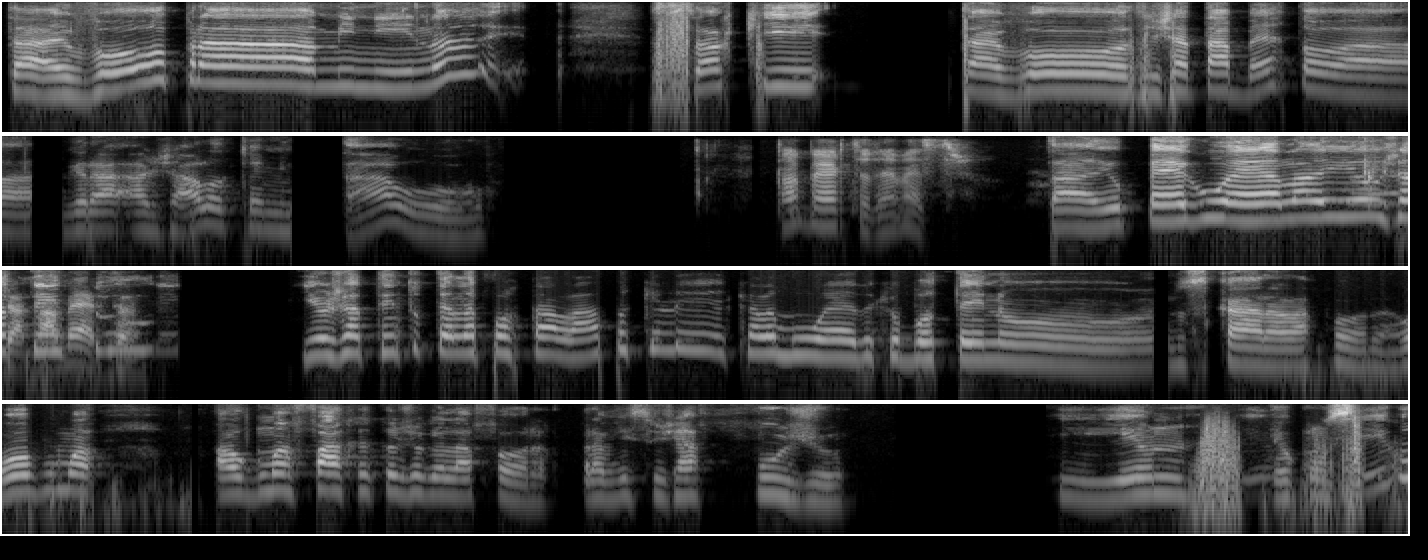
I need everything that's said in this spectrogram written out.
Tá, eu vou pra menina. Só que. Tá, eu vou. Já tá aberto a, gra- a jaula que a menina tá? Ou... Tá aberto, né, mestre? Tá, eu pego ela e eu já, Já tá tento. aberta? E eu já tento teleportar lá pra aquele, aquela moeda que eu botei no, nos caras lá fora. Ou alguma, alguma faca que eu joguei lá fora. Pra ver se eu já fujo. E eu, eu consigo?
